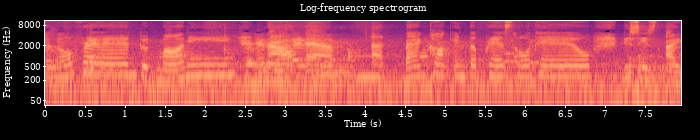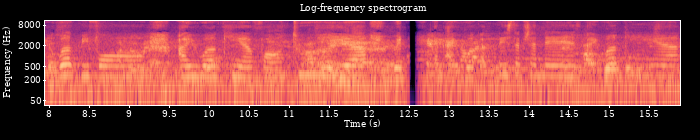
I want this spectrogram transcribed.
Hello friend, good morning. Now Interpress Hotel this is I work before I work here for two years when and I work as receptionist I work here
